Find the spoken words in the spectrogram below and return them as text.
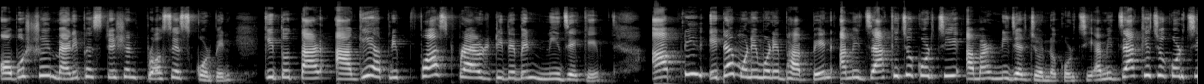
অবশ্যই ম্যানিফেস্টেশন প্রসেস করবেন। কিন্তু তার আগে আপনি ফার্স্ট প্রায়োরিটি দেবেন নিজেকে। আপনি এটা মনে মনে ভাববেন, আমি যা কিছু করছি, আমার নিজের জন্য করছি। আমি যা কিছু করছি,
